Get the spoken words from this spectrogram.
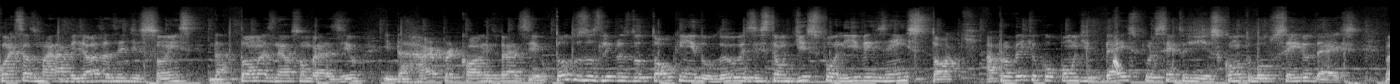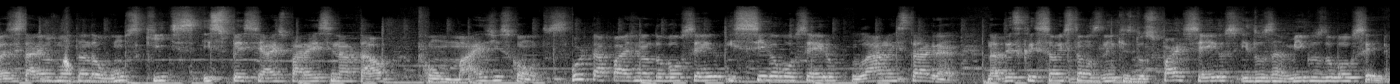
com essas maravilhosas edições da Thomas Nelson Brasil e da HarperCollins Brasil. Todos os livros do Tolkien e do Lewis estão disponíveis em estoque. Aproveite o cupom de 10% de desconto Bolseiro 10. Nós estaremos montando alguns kits especiais para esse Natal com mais descontos. Curta a página do Bolseiro e siga o Bolseiro lá no Instagram. Na descrição estão os links dos parceiros e dos amigos do Bolseiro.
